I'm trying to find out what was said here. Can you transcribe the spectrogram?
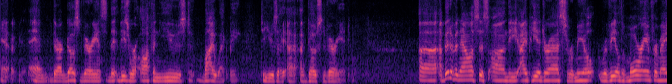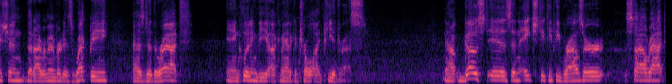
and there are ghost variants. These were often used by Wekby to use a, a, ghost variant. Uh, a bit of analysis on the IP address reveal, revealed more information that I remembered as Wekby, as did the RAT, including the uh, command and control IP address. Now, Ghost is an HTTP browser style rat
